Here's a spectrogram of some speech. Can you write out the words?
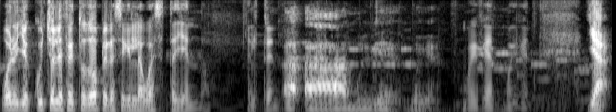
Bueno, yo escucho el efecto Doppler, así que la weá se está yendo. El tren. Ah, ah, muy bien, muy bien. Muy bien, muy bien. Ya,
